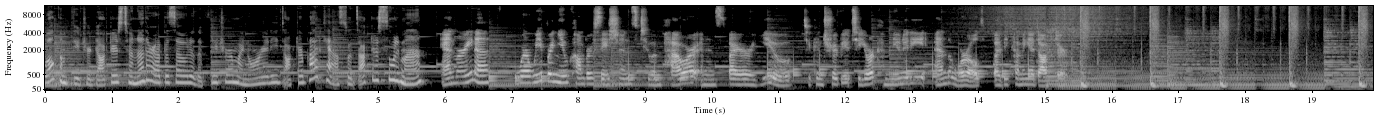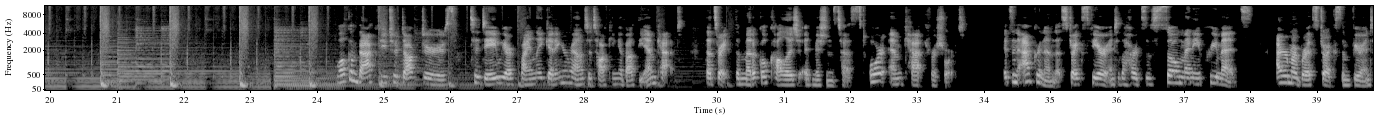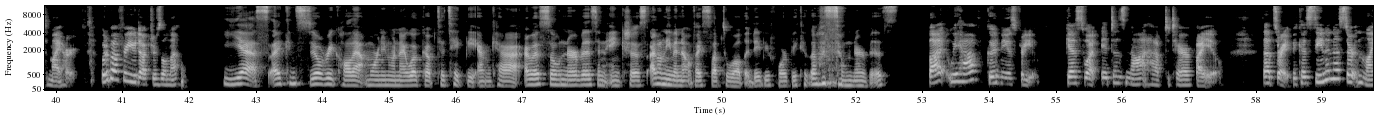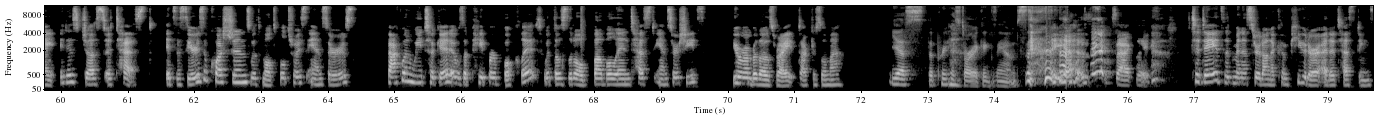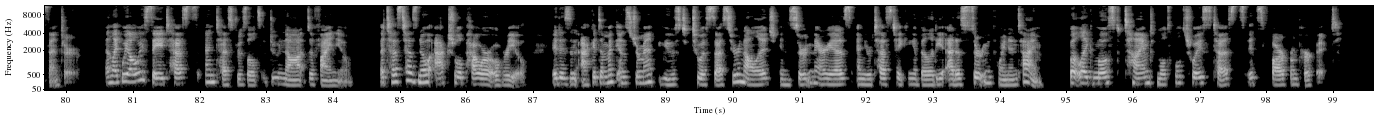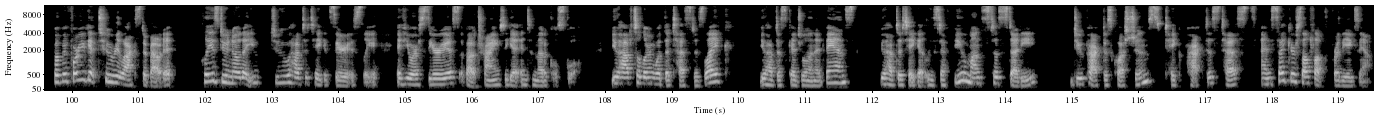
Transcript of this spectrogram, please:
Welcome, future doctors, to another episode of the Future Minority Doctor Podcast with Dr. Zulma and Marina, where we bring you conversations to empower and inspire you to contribute to your community and the world by becoming a doctor. Welcome back, future doctors. Today we are finally getting around to talking about the MCAT. That's right, the Medical College Admissions Test, or MCAT for short. It's an acronym that strikes fear into the hearts of so many pre meds. I remember it struck some fear into my heart. What about for you, Dr. Zulma? Yes, I can still recall that morning when I woke up to take the MCAT. I was so nervous and anxious. I don't even know if I slept well the day before because I was so nervous. But we have good news for you. Guess what? It does not have to terrify you. That's right, because seen in a certain light, it is just a test. It's a series of questions with multiple choice answers. Back when we took it, it was a paper booklet with those little bubble in test answer sheets. You remember those, right, Dr. Zulma? Yes, the prehistoric exams. yes, exactly. Today, it's administered on a computer at a testing center. And like we always say, tests and test results do not define you. A test has no actual power over you. It is an academic instrument used to assess your knowledge in certain areas and your test taking ability at a certain point in time. But like most timed multiple choice tests, it's far from perfect. But before you get too relaxed about it, please do know that you do have to take it seriously if you are serious about trying to get into medical school. You have to learn what the test is like, you have to schedule in advance, you have to take at least a few months to study, do practice questions, take practice tests, and psych yourself up for the exam.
